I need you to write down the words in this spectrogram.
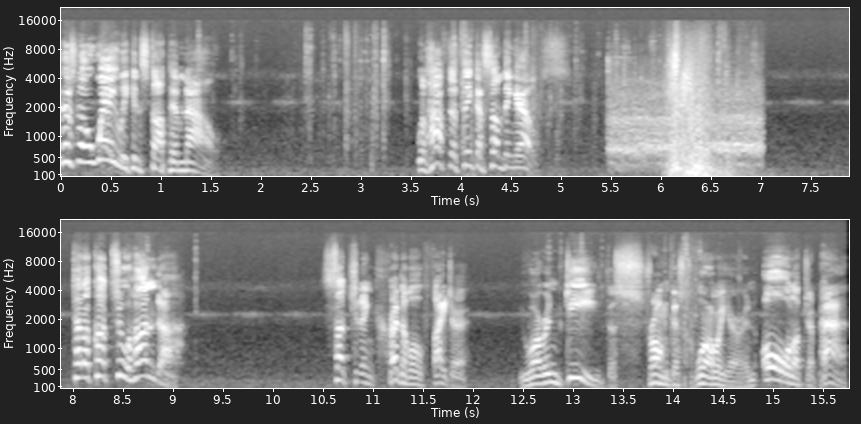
There's no way we can stop him now. We'll have to think of something else. Tadakatsu Honda! Such an incredible fighter. You are indeed the strongest warrior in all of Japan.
